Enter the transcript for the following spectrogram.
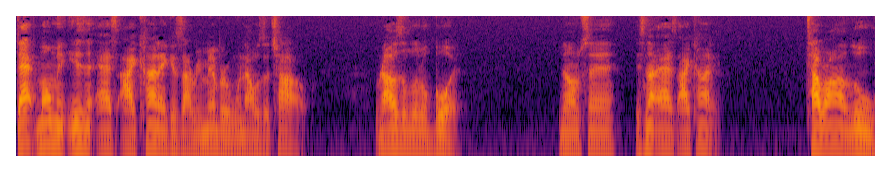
That moment isn't as iconic as I remember when I was a child, when I was a little boy. You know what I'm saying? It's not as iconic. Tyronn Lue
